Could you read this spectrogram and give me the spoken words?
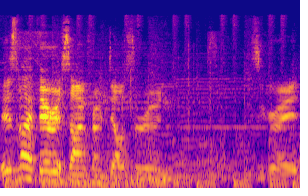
This is my favorite song from Deltarune. It's great.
